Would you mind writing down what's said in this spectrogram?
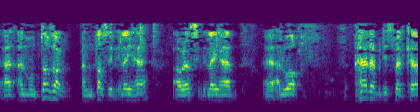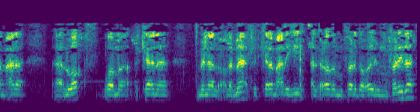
المنتظر أن تصل إليها أو يصل إليها الوقف. هذا بالنسبة للكلام على الوقف وما كان من العلماء في الكلام عليه الإرادة المفردة وغير المفردة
